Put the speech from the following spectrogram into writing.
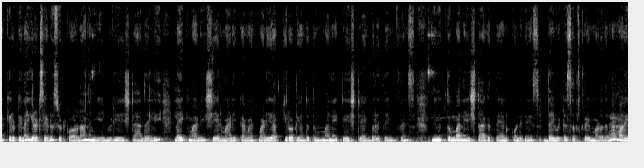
ಅಕ್ಕಿ ರೊಟ್ಟಿನ ಎರಡು ಸೈಡು ಸುಟ್ಕೊಳ್ಳೋಣ. ನಿಮಗೆ ಈ ವಿಡಿಯೋ ಇಷ್ಟ ಆದಲ್ಲಿ ಲೈಕ್ ಮಾಡಿ, ಶೇರ್ ಮಾಡಿ, ಕಮೆಂಟ್ ಮಾಡಿ. ಅಕ್ಕಿ ರೊಟ್ಟಿ ಅಂತೂ ತುಂಬಾ ಟೇಸ್ಟಿಯಾಗಿ ಬರುತ್ತೆ ಫ್ರೆಂಡ್ಸ್. ನಿಮಗೆ ತುಂಬಾ ಇಷ್ಟ ಆಗುತ್ತೆ ಅಂದ್ಕೊಂಡಿದ್ದೀನಿ ದಯವಿಟ್ಟು ಸಬ್ಸ್ಕ್ರೈಬ್ ಮಾಡೋದನ್ನು ಮರಿ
